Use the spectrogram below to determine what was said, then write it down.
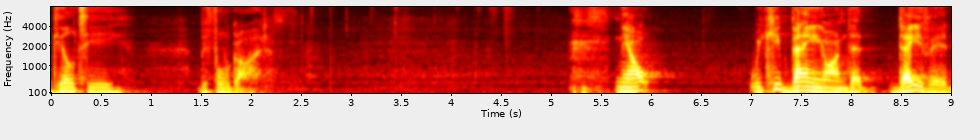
Guilty before God. Now, we keep banging on that David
